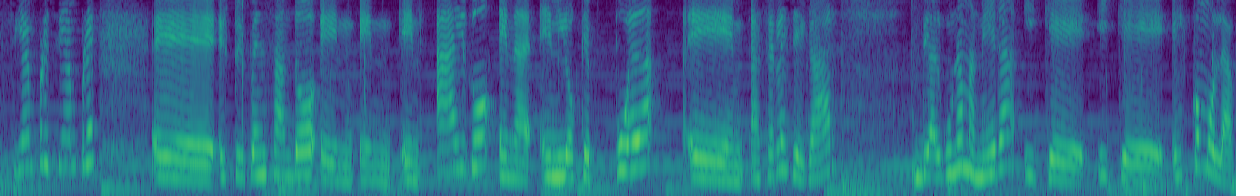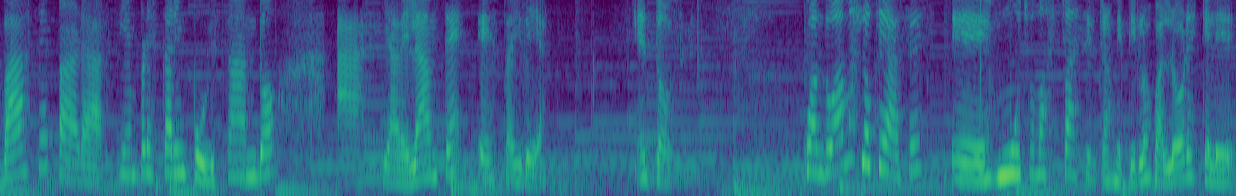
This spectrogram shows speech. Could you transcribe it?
Siempre, siempre eh, estoy pensando en, algo, en, lo que pueda eh, hacerles llegar de alguna manera y que, y que es como la base para siempre estar impulsando hacia adelante esta idea. Entonces, cuando amas lo que haces, es mucho más fácil transmitir los valores que le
